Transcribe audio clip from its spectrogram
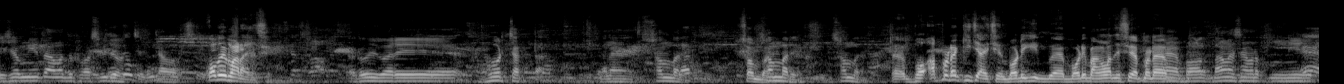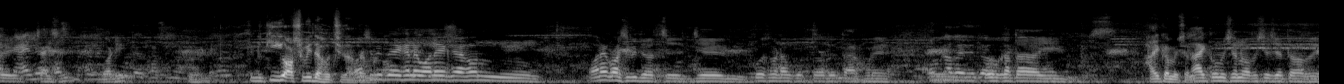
এইসব নিয়ে তো আমাদের অসুবিধা হচ্ছে যাওয়ার কবে মারা গেছে? রবিবারে ভোর চারটা মানে সোমবার। সোমবার। সোমবারে সোমবারে। তা আপনারা কি চাইছেন? বডি কি বডি বাংলাদেশে আপনারা হ্যাঁ বাংলাদেশে আমরা নিয়ে যেতে চাইছি বডি কিন্তু কি অসুবিধা হচ্ছে অসুবিধা এখানে অনেক এখন অনেক অসুবিধা হচ্ছে যে পোস্টমর্টম করতে হবে তারপরে কলকাতায় হাই কমিশন হাই কমিশন অফিসে যেতে হবে।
